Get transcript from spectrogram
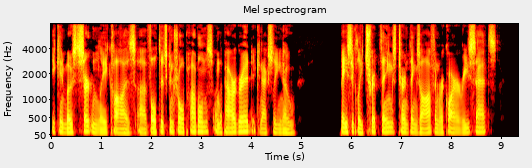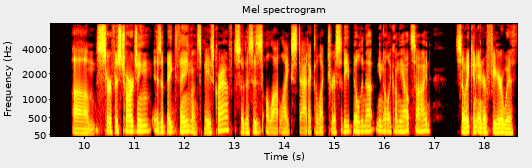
it can most certainly cause uh, voltage control problems on the power grid. It can actually, you know, basically trip things, turn things off, and require resets. Um, surface charging is a big thing on spacecraft. So this is a lot like static electricity building up, you know, like on the outside. So it can interfere with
